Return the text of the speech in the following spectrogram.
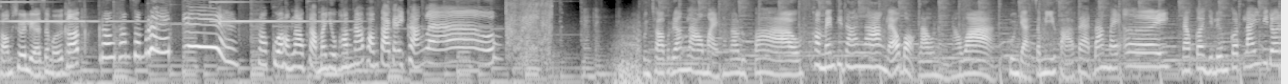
พร้อมช่วยเหลือเสมอครับ เราทำสำเร็จเย้ครอบครัวของเรากลับมาอยู่พร้อมหน้าพร้อมตากันอีกครั้งแล้ว คุณชอบเรื่องราวใหม่ของเราหรือเปล่า คอมเมนต์ที่ด้านล่างแล้วบอกเราหน่อยนะว่า คุณอยากจะมีฝาแฝดบ้างไหมเอ่ย แล้วก็อย่าลืมกดไลค์วิดีโอ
